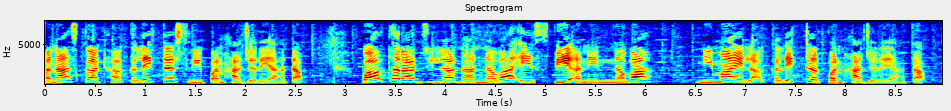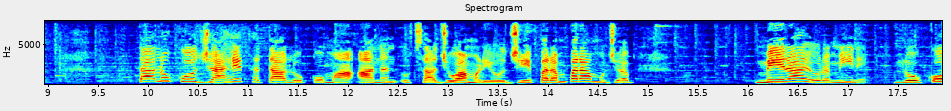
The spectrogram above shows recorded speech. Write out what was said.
બનાસકાંઠા કલેક્ટર શ્રી પણ હાજર રહ્યા હતા. વાવથરા જિલ્લાના નવા એસપી અને નવા નિમાયેલા કલેક્ટર પણ હાજર રહ્યા હતા. તાલુકો જાહેર થતા લોકોમાં આનંદ ઉત્સાહ જોવા મળ્યો, જે પરંપરા મુજબ મેરાયો રમીને લોકો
